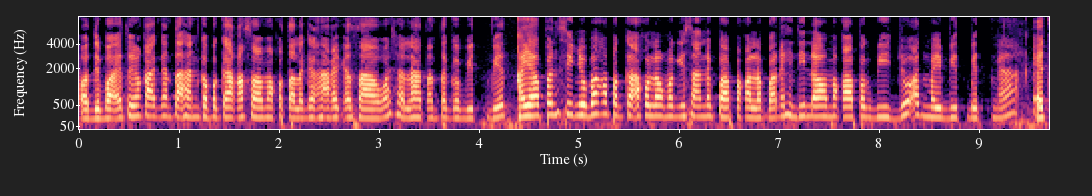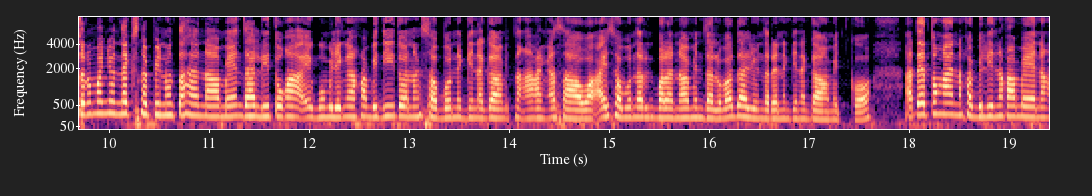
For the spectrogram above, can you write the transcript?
O ba diba? ito yung kagantahan kapag kakasama ko talaga ang aking asawa. Siya lahat ang taga-bit-bit. Kaya pansin nyo ba kapag ka ako lang mag-isa nagpapakalapan ay hindi na ako makapag-video at may bit-bit nga. Ito naman yung next na pinuntahan namin dahil dito nga ay bumili nga kami dito ng sabon na ginagamit ng aking asawa. Ay sabon na rin pala namin dalawa dahil yun na rin ang ginagamit ko. At eto nga nakabili na kami ng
